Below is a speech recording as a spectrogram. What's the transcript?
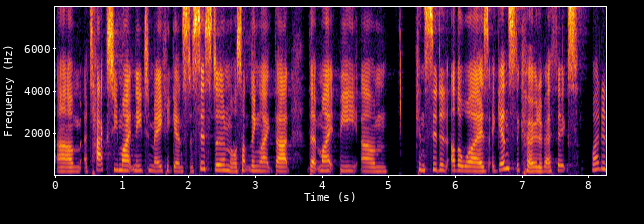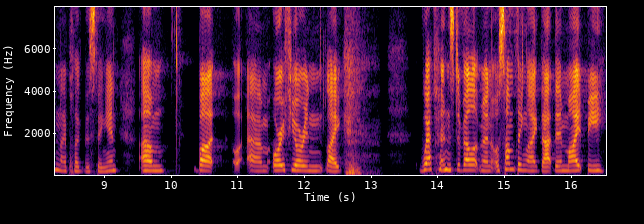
um, attacks you might need to make against a system or something like that that might be um, considered otherwise against the code of ethics. Why didn't I plug this thing in? Um, but, um, or if you're in like weapons development or something like that, there might be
